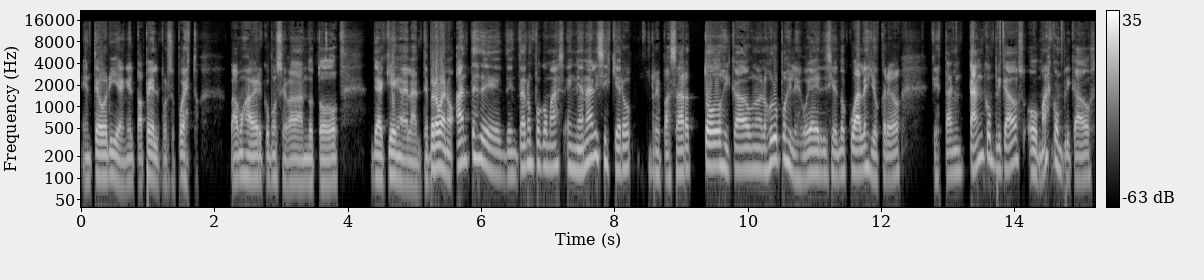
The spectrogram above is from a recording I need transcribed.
en teoría, en el papel, por supuesto Vamos a ver cómo se va dando todo de aquí en adelante. Pero bueno, antes de, entrar un poco más en mi análisis, quiero repasar todos y cada uno de los grupos y les voy a ir diciendo cuáles yo creo que están tan complicados o más complicados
